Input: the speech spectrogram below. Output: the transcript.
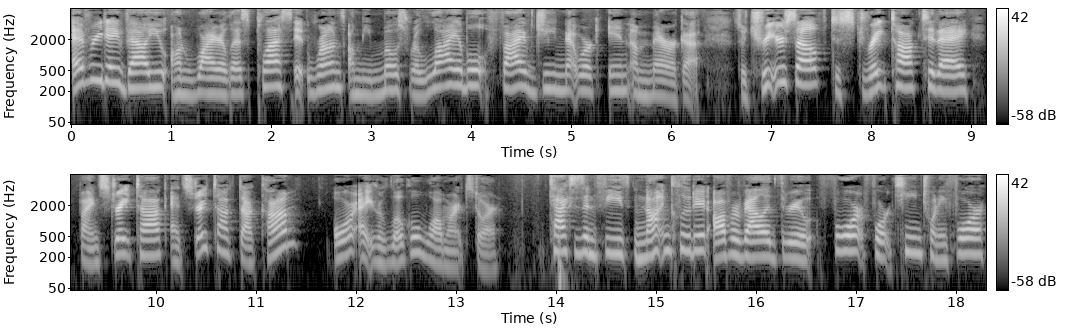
everyday value on wireless, plus, it runs on the most reliable 5G network in America. So treat yourself to Straight Talk today. Find Straight Talk at straighttalk.com or at your local Walmart store. Taxes and fees not included. Offer valid through 4 14 24.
